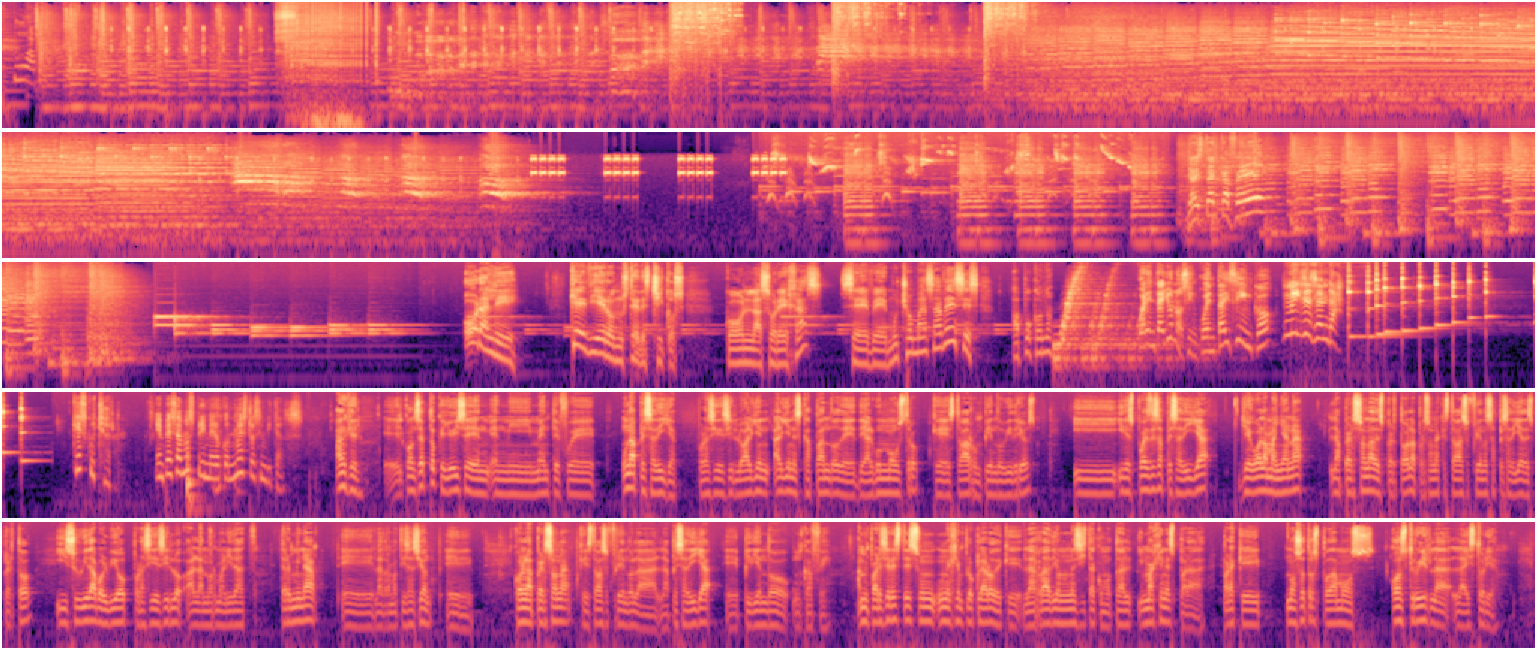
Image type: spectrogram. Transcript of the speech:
¿Ya está el café? ¡Órale! ¿Qué vieron ustedes, chicos? Con las orejas se ve mucho más a veces. ¿A poco no? 4155 1060. ¿Qué escucharon? Empezamos primero con nuestros invitados. Ángel, el concepto que yo hice en, en mi mente fue una pesadilla, por así decirlo. Alguien, alguien escapando de, de algún monstruo que estaba rompiendo vidrios. Y, y después de esa pesadilla, llegó la mañana, la persona despertó, la persona que estaba sufriendo esa pesadilla despertó y su vida volvió, por así decirlo, a la normalidad. Termina eh, la dramatización eh, con la persona que estaba sufriendo la, la pesadilla eh, pidiendo un café. A mi parecer este es un, un ejemplo claro de que la radio no necesita como tal imágenes para para que nosotros podamos construir la, la historia.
